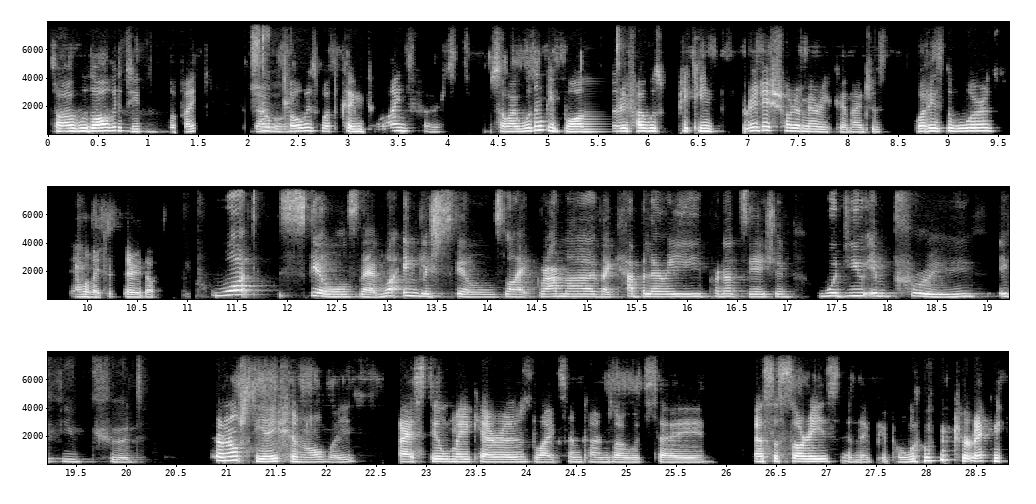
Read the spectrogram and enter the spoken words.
So I would always use ah. elevator. That was always what came to mind first. So I wouldn't be bothered if I was picking British or American. I just, what is the word? Elevator. There you go. What skills then, what English skills like grammar, vocabulary, pronunciation would you improve if you could? Pronunciation always. I still make errors. Like sometimes I would say accessories, and then people will correct me.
